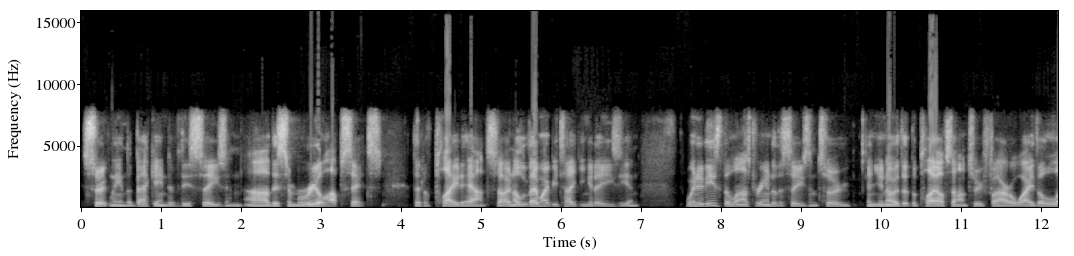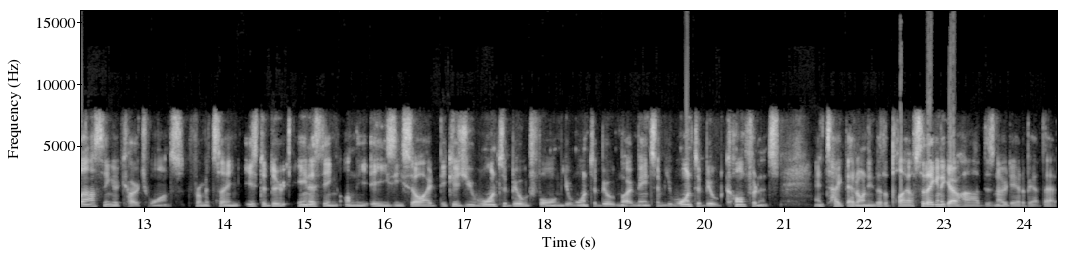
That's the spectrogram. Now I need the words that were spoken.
certainly in the back end of this season, uh, there's some real upsets that have played out. So, no, they won't be taking it easy, and when it is the last round of the season too, and you know that the playoffs aren't too far away, the last thing a coach wants from a team is to do anything on the easy side because you want to build form, you want to build momentum, you want to build confidence and take that on into the playoffs. So they're going to go hard. There's no doubt about that.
